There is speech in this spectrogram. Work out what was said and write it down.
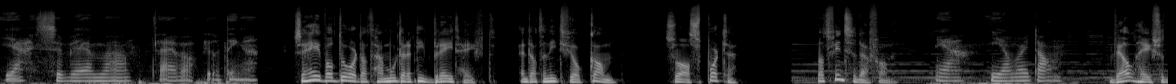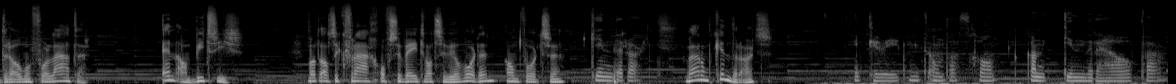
ja, zwemmen. Het zijn wel veel dingen. Ze heeft wel door dat haar moeder het niet breed heeft en dat er niet veel kan, zoals sporten. Wat vindt ze daarvan? Ja, jammer dan. Wel heeft ze dromen voor later en ambities. Want als ik vraag of ze weet wat ze wil worden, antwoordt ze: Kinderarts. Waarom kinderarts? Ik weet niet, omdat gewoon kan ik kinderen helpen.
